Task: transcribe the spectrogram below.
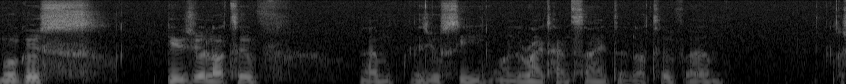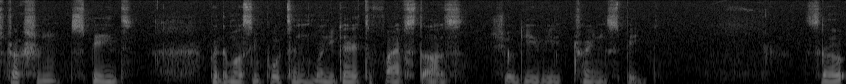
Morgus gives you a lot of, um, as you'll see on the right hand side, a lot of um, construction speed but the most important when you get it to five stars she'll give you training speed. So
